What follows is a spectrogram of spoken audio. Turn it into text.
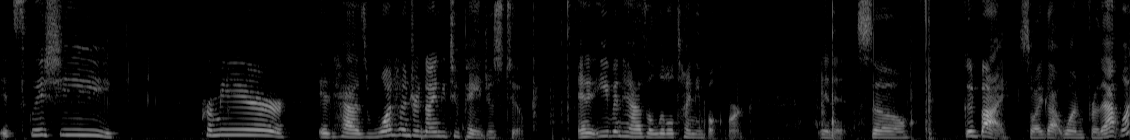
It's squishy. Premiere. It has 192 pages too. And it even has a little tiny bookmark in it. So goodbye. So I got one for that one.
